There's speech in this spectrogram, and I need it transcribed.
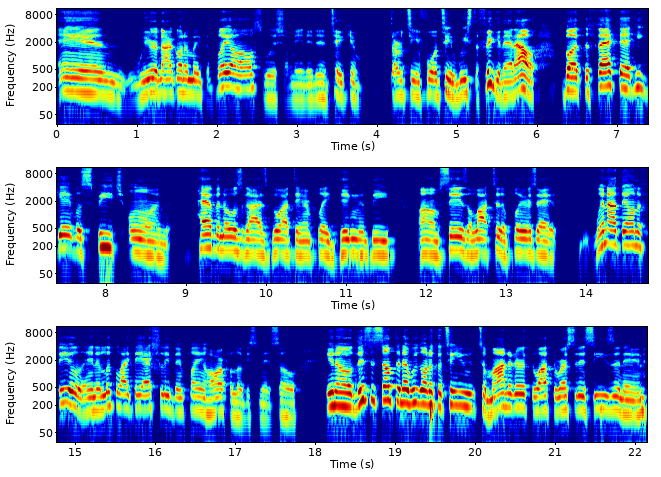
and we're not going to make the playoffs, which I mean, it didn't take him 13, 14 weeks to figure that out. But the fact that he gave a speech on having those guys go out there and play dignity um, says a lot to the players that went out there on the field and it looked like they actually been playing hard for Lovie Smith. So you know, this is something that we're going to continue to monitor throughout the rest of the season. And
